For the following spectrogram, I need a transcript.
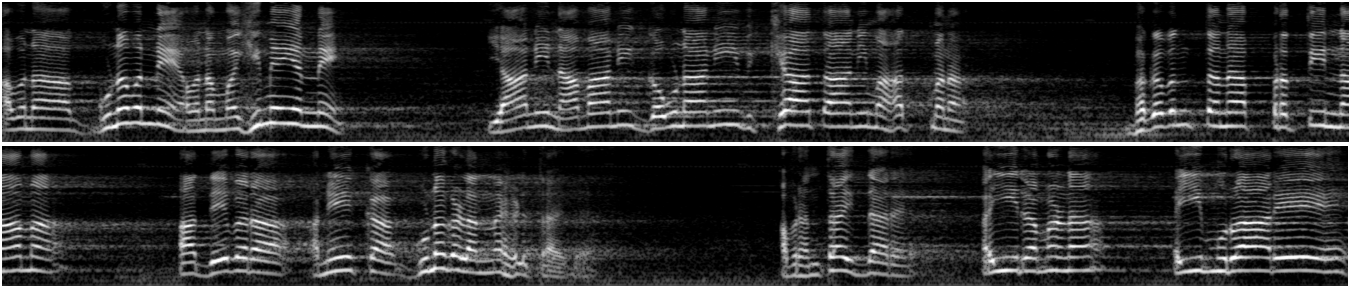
ಅವನ ಗುಣವನ್ನೇ, ಅವನ ಮಹಿಮೆಯನ್ನೇ, ಯಾನಿ ನಾಮಾನಿ ಗೌಣಾನಿ ವಿಖ್ಯಾತಾನಿ ಮಹಾತ್ಮನ, ಭಗವಂತನ ಪ್ರತಿ ನಾಮ ಆ ದೇವರ ಅನೇಕ ಗುಣಗಳನ್ನು ಹೇಳ್ತಾ ಇದೆ. ಅವರಂತ ಇದ್ದಾರೆ. ಐ ರಮಣ, ಐ ಮುರಾರೇ,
